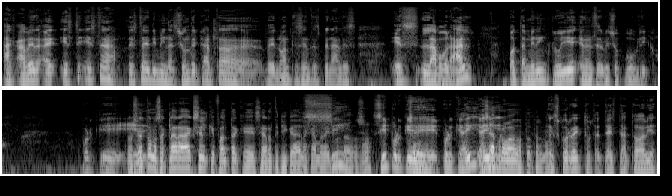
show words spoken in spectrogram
A, ver, este, esta, esta eliminación de carta de no antecedentes penales es laboral o también incluye en el servicio público. Porque, Por cierto, nos aclara Axel que falta que sea ratificada en la Cámara de Diputados, ¿no? Sí, porque, porque ahí... se ha aprobado totalmente. Es correcto, está, todavía.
